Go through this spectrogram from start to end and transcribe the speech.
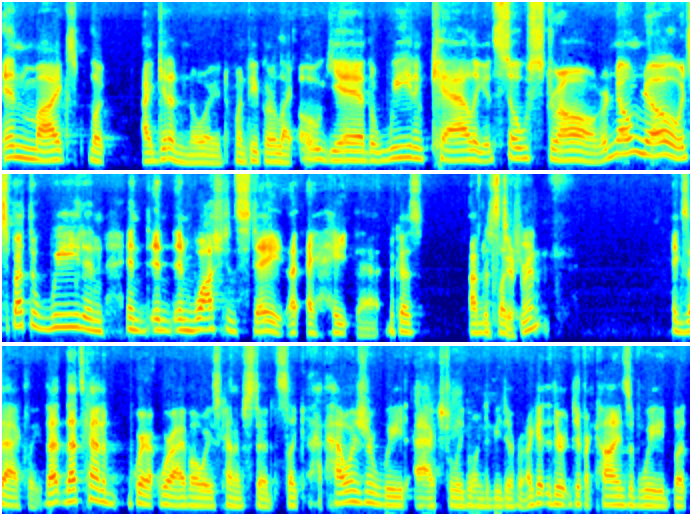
in my look, I get annoyed when people are like, "Oh yeah, the weed in Cali, it's so strong," or "No, no, it's about the weed in in in, in Washington State." I, I hate that because I'm just It's like different. exactly that. That's kind of where where I've always kind of stood. It's like, how is your weed actually going to be different? I get that there are different kinds of weed, but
